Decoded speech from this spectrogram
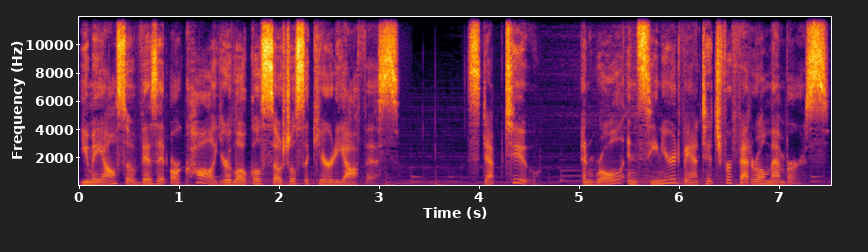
You may also visit or call your local Social Security office. Step 2. Enroll in Senior Advantage for federal members.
